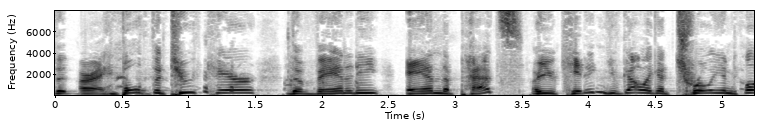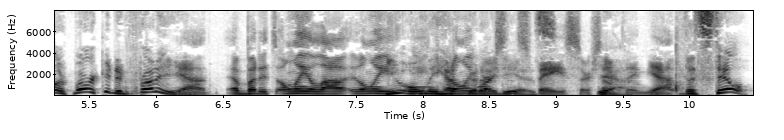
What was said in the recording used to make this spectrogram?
The- All right. Both the tooth care, the vanity, and the pets. Are you kidding? You've got like a trillion dollar market in front of you. yeah, uh, but it's only allowed. It only You only have only good works ideas. in space or something. Yeah. But still,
